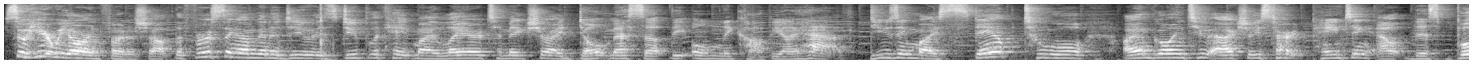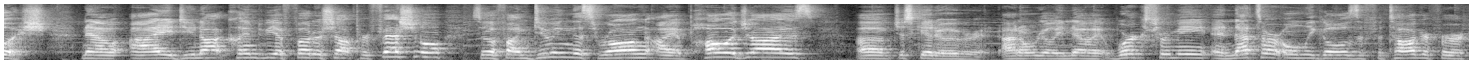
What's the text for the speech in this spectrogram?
So here we are in Photoshop. The first thing I'm gonna do is duplicate my layer to make sure I don't mess up the only copy I have. Using my stamp tool, I am going to actually start painting out this bush. Now, I do not claim to be a Photoshop professional, so if I'm doing this wrong, I apologize. Um, just get over it. I don't really know. It works for me, and that's our only goal as a photographer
